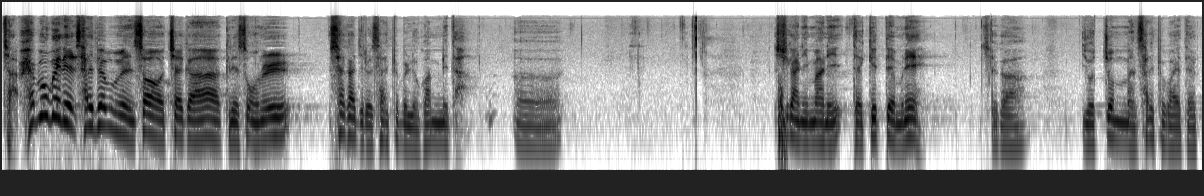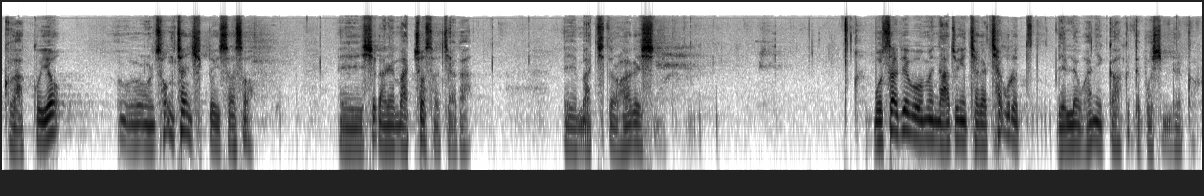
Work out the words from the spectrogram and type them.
자, 회복에 대해 살펴보면서 제가 그래서 오늘 세 가지를 살펴보려고 합니다. 어, 시간이 많이 됐기 때문에 제가 요점만 살펴봐야 될 것 같고요. 오늘 성찬식도 있어서 예, 시간에 맞춰서 제가 예, 마치도록 하겠습니다. 못 살펴보면 나중에 제가 책으로 내려고 하니까 그때 보시면 될 거고.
